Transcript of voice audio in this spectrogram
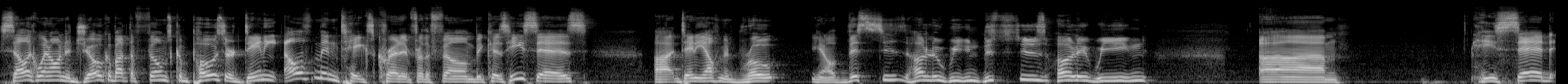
Selick went on to joke about the film's composer. Danny Elfman takes credit for the film because he says uh, Danny Elfman wrote, you know, this is Halloween, this is Halloween. Um, he said,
